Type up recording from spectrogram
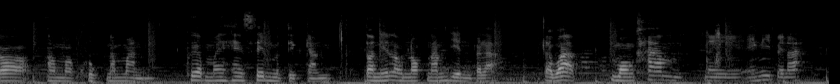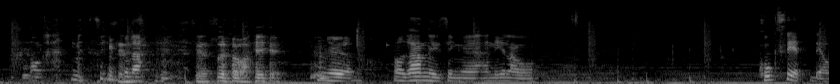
ก็เอามาคลุกน้ำมัน เพื่อไม่ให้เส้นมันติดกัน ตอนนี้เราน็อกน้ำเย็นไปละ แต่ว่ามองข้ามในไอ้นี่ไปนะ มองข้ามในสิ่งไปนะเซ็นเซอร์ไว้เออมองข้ามในสิ่งเลยอันนี้เราคลุกเสร็จเดี๋ยว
